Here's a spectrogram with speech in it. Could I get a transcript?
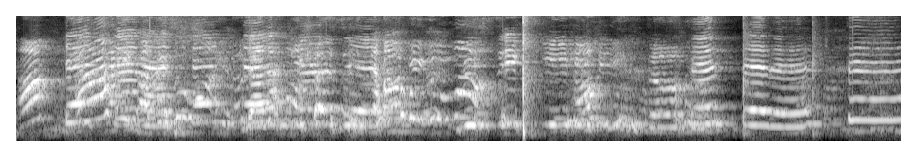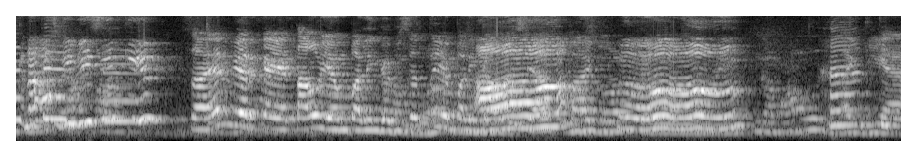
Ah, Jangan dikasih tahu. Bisikin. Oh gitu. Kenapa harus dibisikin? Saya biar kayak tahu yang paling gak bisa tuh yang paling gak bisa siapa gitu. Oh. Lagi ya.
